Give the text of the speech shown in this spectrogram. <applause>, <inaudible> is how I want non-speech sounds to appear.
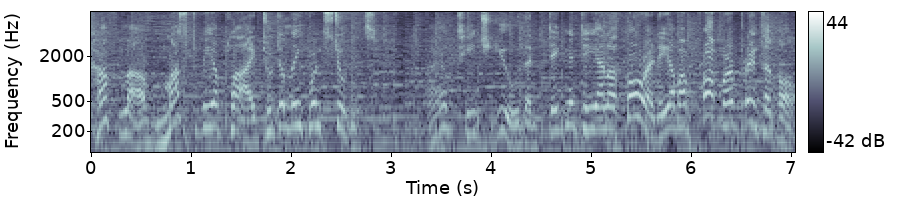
Tough love must be applied to delinquent students. I'll teach you the dignity and authority of a proper principal.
